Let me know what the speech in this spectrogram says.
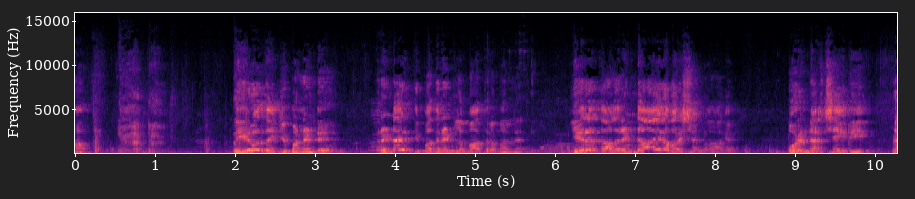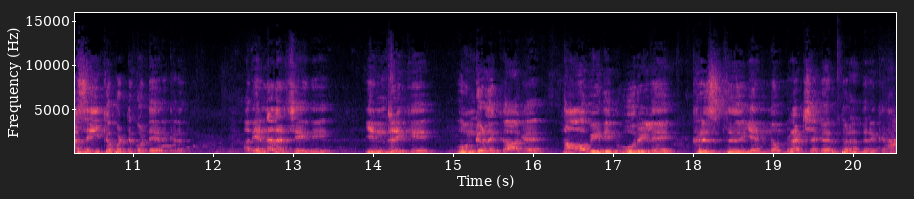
ஆ இருபத்தஞ்சு பன்னெண்டு ரெண்டாயிரத்தி பதினெட்டுல மாத்திரமல்ல. ஏறத்தாழ ரெண்டாயிரம் வருஷங்களாக ஒரு நற்செய்தி பிரசங்கிக்கப்பட்டு கொண்டே இருக்கிறது. அது என்ன நற்செய்தி? இன்றைக்கு உங்களுக்காக தாவீதின் ஊரிலே கிறிஸ்து என்னும் ரட்சகர் பிறந்திருக்கிறார்.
